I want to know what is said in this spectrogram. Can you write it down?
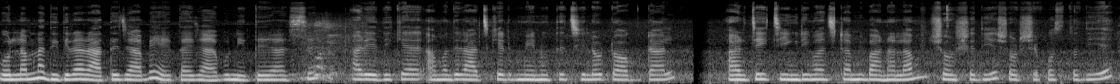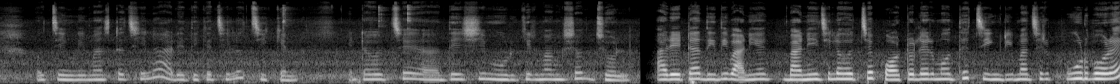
বললাম, না, দিদিরা রাতে যাবে, তাই জামাইবাবু নিতে আসছে। আর এদিকে আমাদের আজকের মেনুতে ছিল টক ডাল আর যেই চিংড়ি মাছটা আমি বানালাম, সর্ষে দিয়ে, সর্ষে পোস্ত দিয়ে, ওই চিংড়ি মাছটা ছিল আর এদিকে ছিল চিকেন। এটা হচ্ছে দেশি মুরগির মাংসর ঝোল। আর এটা দিদি বানিয়ে, বানিয়েছিল হচ্ছে পটলের মধ্যে চিংড়ি মাছের পুর ভরে,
